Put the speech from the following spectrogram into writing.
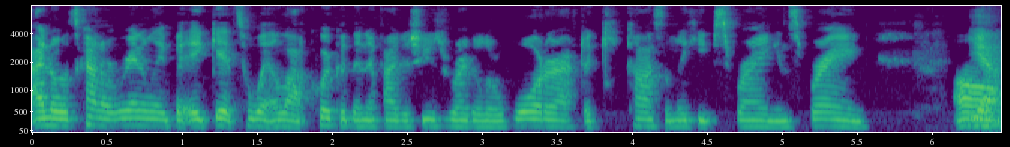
I know it's kind of randomly, but it gets wet a lot quicker than if I just use regular water. I have to constantly keep spraying and spraying. Um, yeah,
